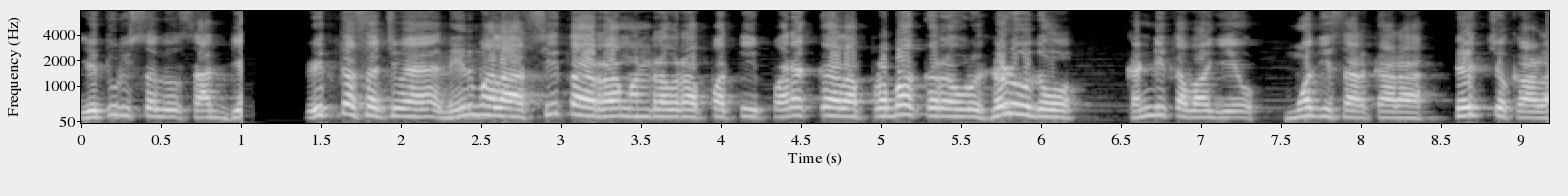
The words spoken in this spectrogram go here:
ಎದುರಿಸಲು ಸಾಧ್ಯ ವಿತ್ತ ಸಚಿವೆ ನಿರ್ಮಲಾ ಸೀತಾರಾಮನ್ ರವರ ಪತಿ ಪರಕಾಲ ಪ್ರಭಾಕರ್ ಅವರು ಹೇಳುವುದು ಖಂಡಿತವಾಗಿಯೂ ಮೋದಿ ಸರ್ಕಾರ ಹೆಚ್ಚು ಕಾಲ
